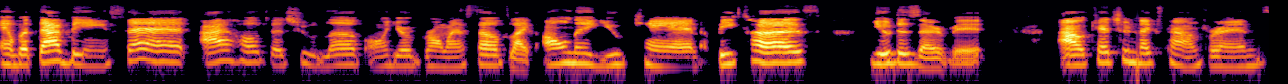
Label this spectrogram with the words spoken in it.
And with that being said, I hope that you love on your growing self like only you can because you deserve it. I'll catch you next time, friends.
